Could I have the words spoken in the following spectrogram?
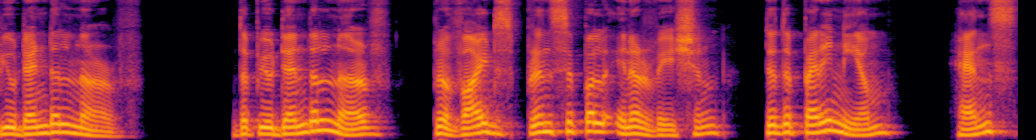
Pudendal nerve. The pudendal nerve provides principal innervation to the perineum, hence,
